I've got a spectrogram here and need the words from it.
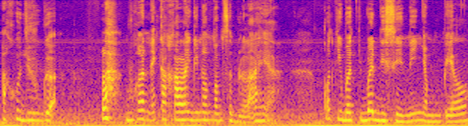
Aku juga lah bukan eh kakak lagi nonton sebelah ya? Kok tiba-tiba di sini nyempil?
